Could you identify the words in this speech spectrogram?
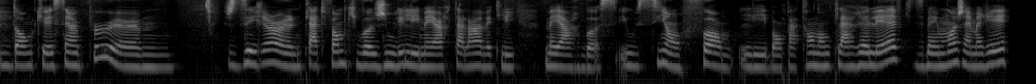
Donc, c'est un peu je dirais, une plateforme qui va jumeler les meilleurs talents avec les meilleurs boss. Et aussi, on forme les bons patrons. Donc, la relève qui dit, ben moi, j'aimerais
